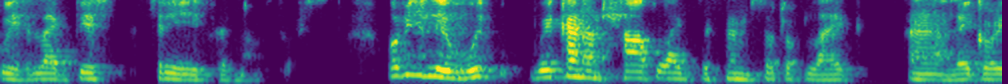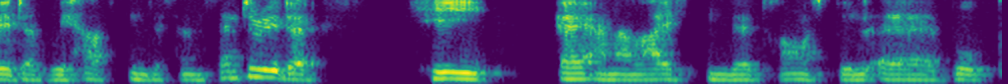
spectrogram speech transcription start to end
with like these three different authors. Obviously, we, we cannot have like the same sort of like uh, allegory that we have in the same century that he uh, analyzed in the Trauerspiel uh, book.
